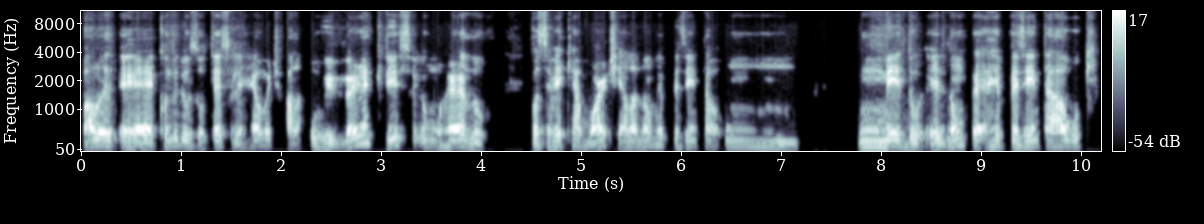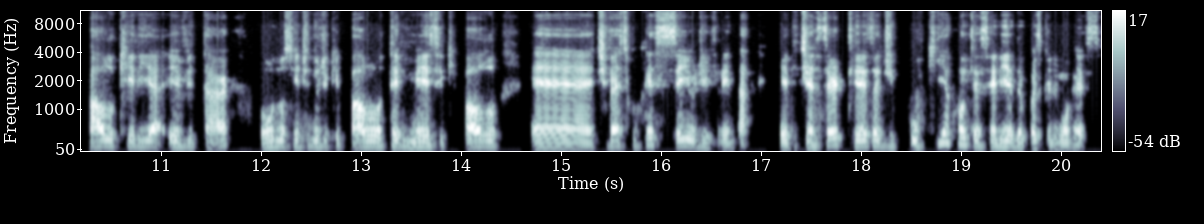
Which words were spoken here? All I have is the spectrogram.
Paulo, é, é, quando ele usa o texto, ele realmente fala: o viver é Cristo e o morrer é lucro. Você vê que a morte, ela não representa um, um medo, ele não pre- representa algo que Paulo queria evitar, ou no sentido de que Paulo temesse, que Paulo é, tivesse um receio de enfrentar. Ele tinha certeza de o que aconteceria depois que ele morresse.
